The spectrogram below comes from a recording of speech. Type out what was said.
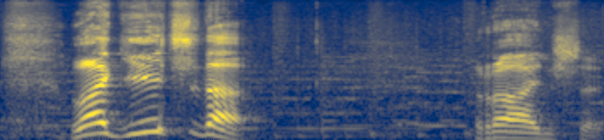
Логично. Раньше.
